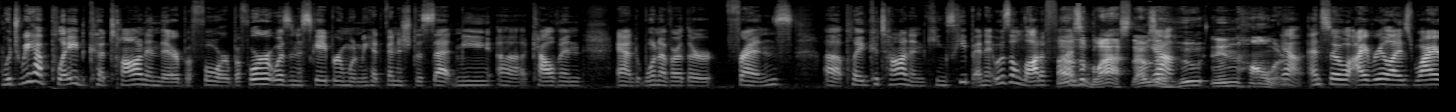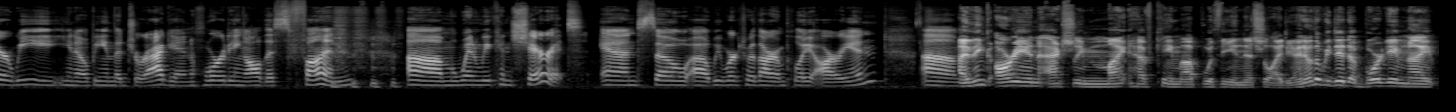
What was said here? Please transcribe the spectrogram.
which we have played Catan in there before. Before it was an escape room, when we had finished the set, me, uh, Calvin, and one of our other friends uh, played Catan in King's Keep, and it was a lot of fun. that was a blast. That was Yeah. a hoot and holler. Yeah, and so I realized why are we, you know, being the dragon, hoarding all this fun um, when we can share it? And so uh, we worked with our employee Arian. Um, I think Arian actually might have came up with the initial idea. I know that we did a board game night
